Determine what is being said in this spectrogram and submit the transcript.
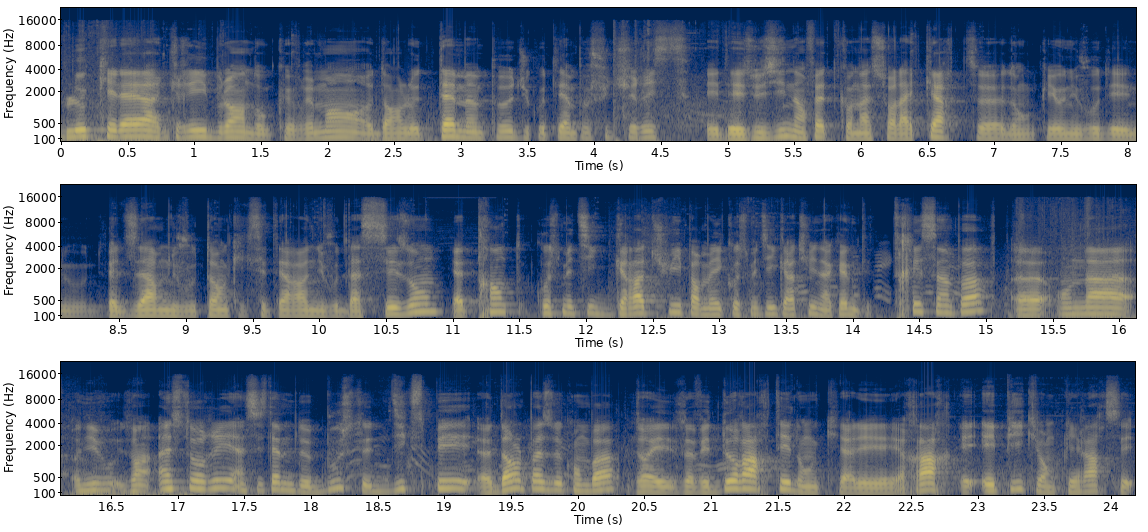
bleu Keller, gris, blanc. Donc euh, vraiment dans le thème un peu, du côté un peu futuriste et des usines, en fait, qu'on a sur la carte. donc et au niveau des nouvelles armes, nouveaux tanks, etc. Au niveau de la saison. Il y a 30 cosmétiques gratuits, parmi les cosmétiques gratuits, il y en a quand même des très sympas. Euh, on a au niveau, ils ont instauré un système de boost d'XP euh, dans le pass de combat. Vous avez, deux raretés, donc il y a les rares et épiques. Donc les rares c'est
